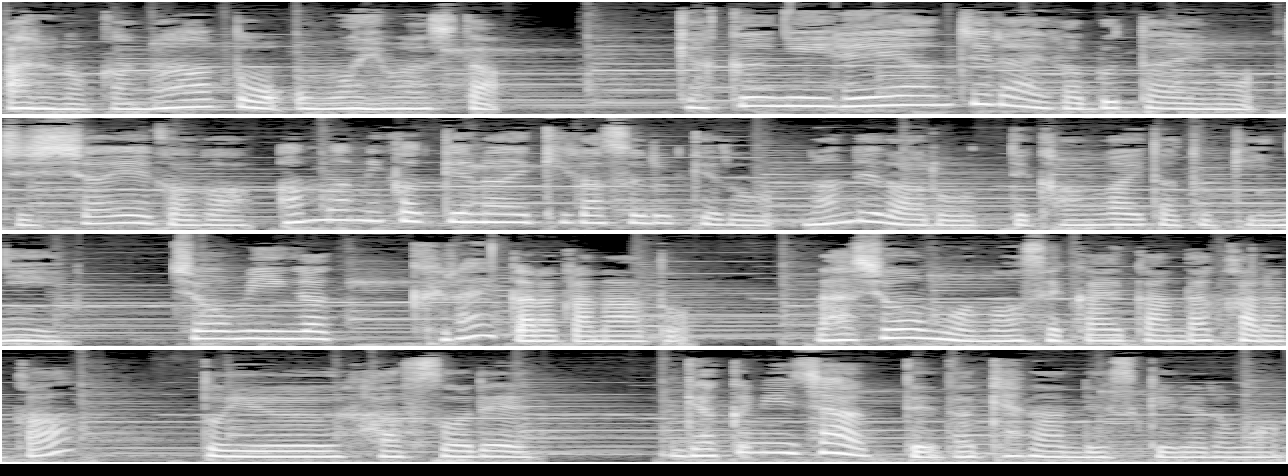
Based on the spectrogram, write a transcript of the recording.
あるのかなと思いました。逆に平安時代が舞台の実写映画があんま見かけない気がするけどなんでだろうって考えた時に町民が暗いからかなと羅生門の世界観だからか？という発想で逆にじゃあってだけなんですけれども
